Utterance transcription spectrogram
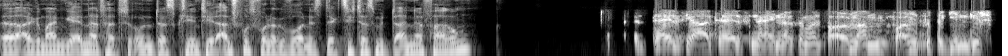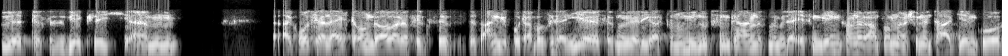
äh, allgemein geändert hat und das Klientel anspruchsvoller geworden ist. Deckt sich das mit deinen Erfahrungen? Teils ja, teils nein. Also man vor allem am, vor allem zu Beginn gespürt, dass es wirklich ähm, eine große Erleichterung da war, dass jetzt das, das, Angebot einfach wieder hier ist, dass man wieder die Gastronomie nutzen kann, dass man wieder essen gehen kann oder einfach mal einen schönen Tag irgendwo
